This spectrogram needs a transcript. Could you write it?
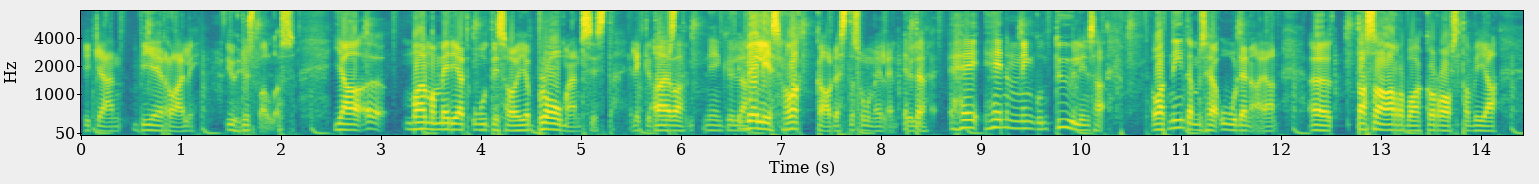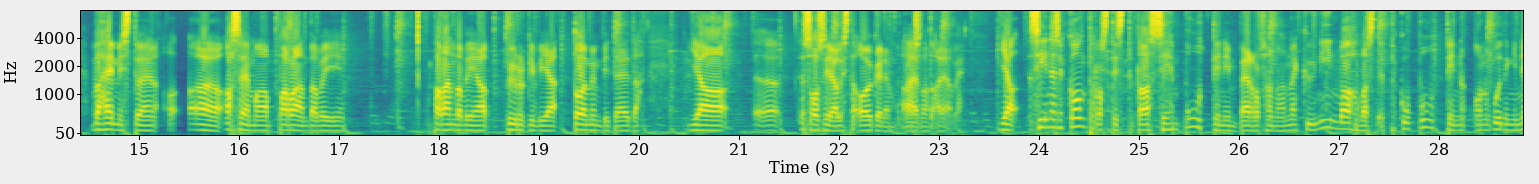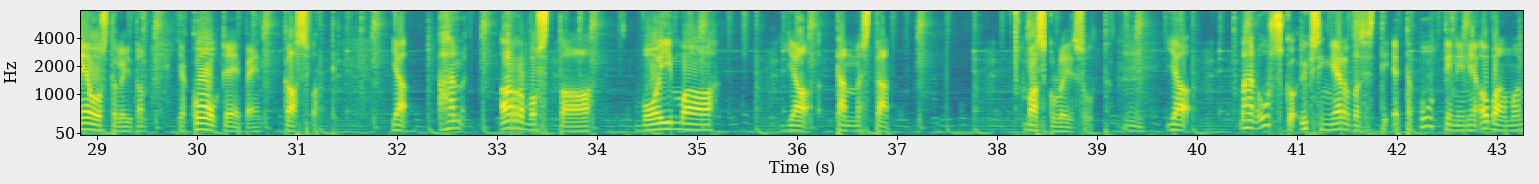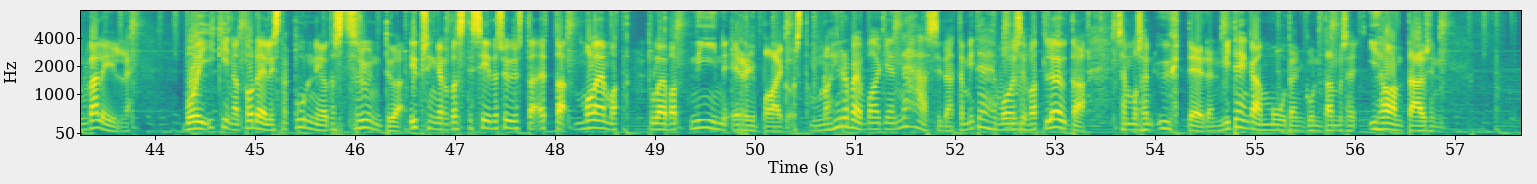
ikään vieraili Yhdysvalloissa. Ja ö, maailman mediat uutisoi jo bromanceista, eli Aivan, niin kyllä. veljesrakkaudesta suunnilleen. Kyllä. Että he, heidän niin kuin, tyylinsä ovat niin tämmöisiä uuden ajan ö, tasa-arvoa korostavia, vähemmistöjen ö, asemaan parantavia, parantavia pyrkiviä toimenpiteitä ja ö, sosiaalista oikeudenmukaisuutta ajavia. Ja siinä se kontrastista taas siihen Putinin persoonaan näkyy niin vahvasti, että kun Putin on kuitenkin Neuvostoliiton ja KGBn kasvatti. Ja hän arvostaa voimaa ja tämmöistä maskuliinisuutta. Mm. Ja mä en usko yksinkertaisesti, että Putinin ja Obaman välille voi ikinä todellista kunnioitusta syntyä yksinkertaisesti siitä syystä, että molemmat tulevat niin eri paikoista. Mun on hirveän vaikea nähdä sitä, että miten he voisivat mm. löytää semmoisen yhteyden, mitenkään muuten kuin tämmöisen ihan täysin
